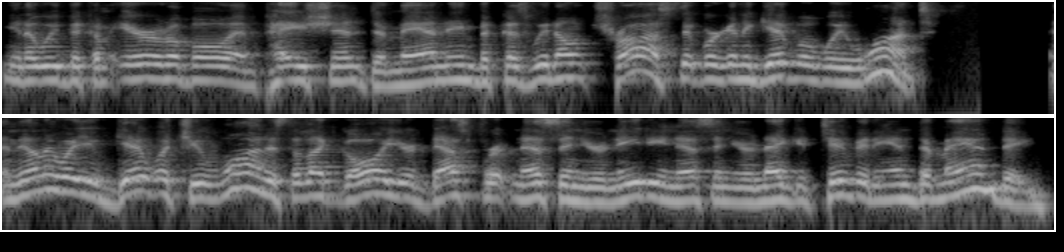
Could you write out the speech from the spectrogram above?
You know, we become irritable, and impatient, demanding because we don't trust that we're going to get what we want. And the only way you get what you want is to let go of your desperateness and your neediness and your negativity and demanding.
